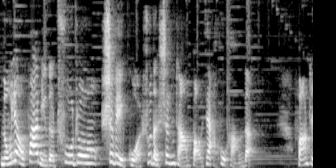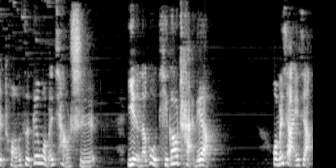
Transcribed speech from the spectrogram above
农药发明的初衷是为果树的生长保驾护航的，防止虫子跟我们抢食，也能够提高产量。我们想一想，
